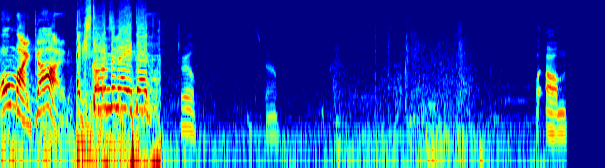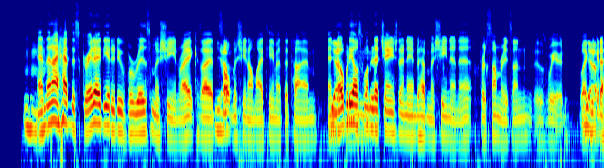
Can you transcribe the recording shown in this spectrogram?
Oh my God! Exterminated. True. It's true. Um. And then I had this great idea to do Veriz Machine, right? Because I had Yep. Salt Machine on my team at the time, and Yep. nobody else wanted to change their name to have Machine in it for some reason. It was weird. Like we could have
